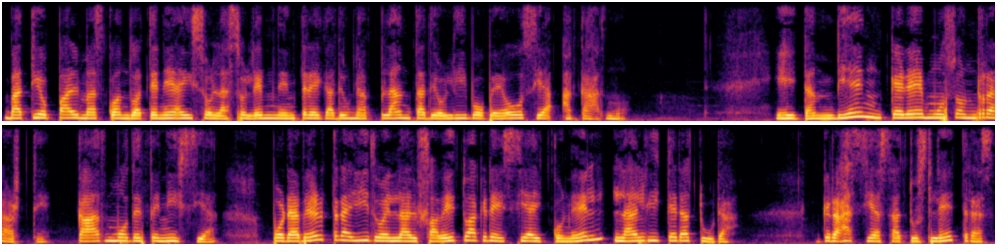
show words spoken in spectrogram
batió palmas cuando Atenea hizo la solemne entrega de una planta de olivo beocia a Cadmo. Y también queremos honrarte, Cadmo de Fenicia, por haber traído el alfabeto a Grecia y con él la literatura. Gracias a tus letras,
